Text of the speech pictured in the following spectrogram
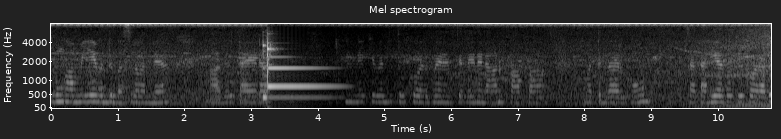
தூங்காமையே வந்து பஸ்ஸில் வந்தேன். அது டயர்டாக இன்னைக்கு வந்து தூக்கம் வருமா எனக்கு தெரியல. ஏன்னா நானும் பாப்பா மட்டும்தான் இருக்கும். தனியாக தான் தூக்கம் வராது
